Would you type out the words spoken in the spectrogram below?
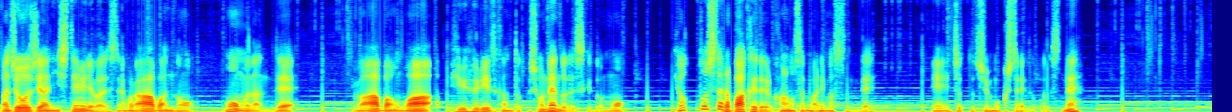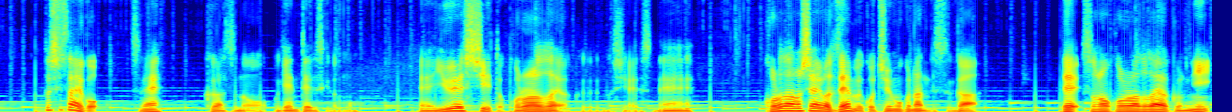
まあ、ジョージアにしてみればですね、これアーバンのホームなんで、今アーバンはヒュー・フリーズ監督初年度ですけども、ひょっとしたら化けてる可能性もありますんで、えー、ちょっと注目したいところですね。そして最後ですね、9月の限定ですけども、えー、USC とコロラド大学の試合ですね。コロナの試合は全部こう注目なんですが、で、そのコロラド大学に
